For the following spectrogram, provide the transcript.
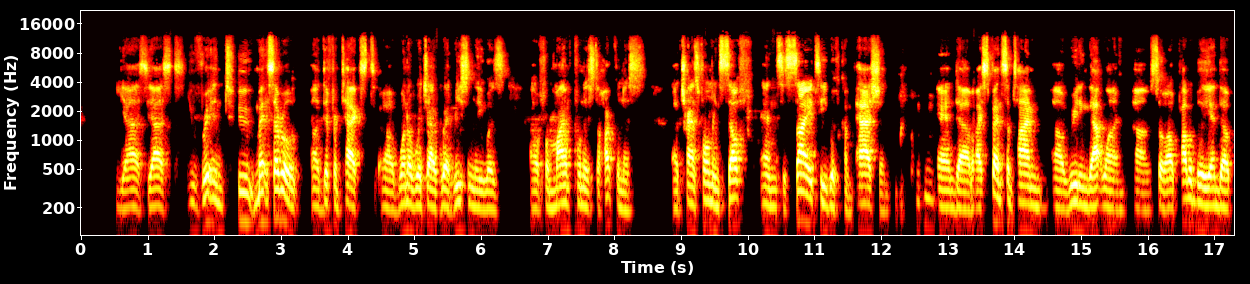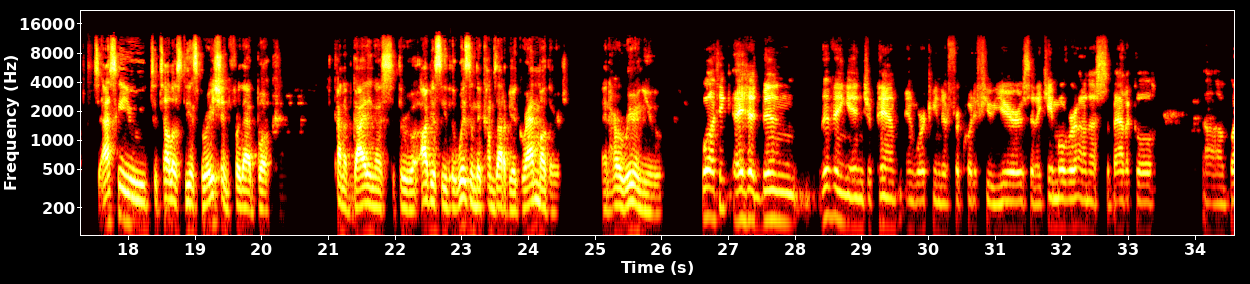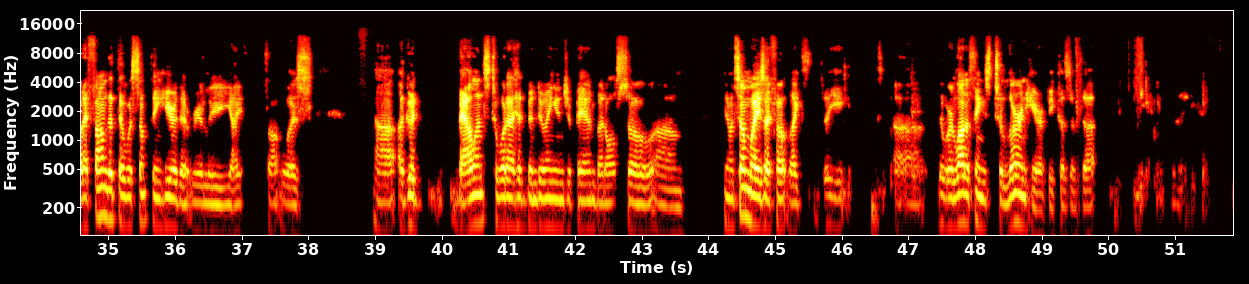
Yes, yes. You've written two, several uh, different texts. Uh, one of which I read recently was uh, "From Mindfulness to Heartfulness," uh, transforming self and society with compassion. Mm-hmm. And uh, I spent some time uh, reading that one. Um, so I'll probably end up asking you to tell us the inspiration for that book, kind of guiding us through obviously the wisdom that comes out of your grandmother and her rearing you. Well, I think I had been living in Japan and working there for quite a few years, and I came over on a sabbatical. Uh, but I found that there was something here that really I thought was uh, a good balance to what I had been doing in Japan, but also, um, you know, in some ways, I felt like the uh, there were a lot of things to learn here because of the,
